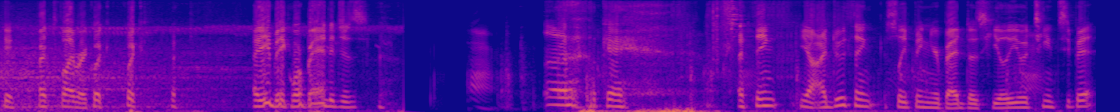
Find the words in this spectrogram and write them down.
Okay, back to the library, quick, quick. I need to make more bandages. Uh, okay. I think, yeah, I do think sleeping in your bed does heal you a teensy bit,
